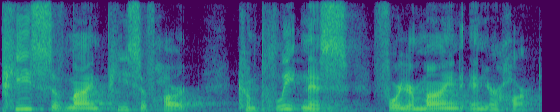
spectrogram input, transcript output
Peace of mind, peace of heart. Completeness for your mind and your heart.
